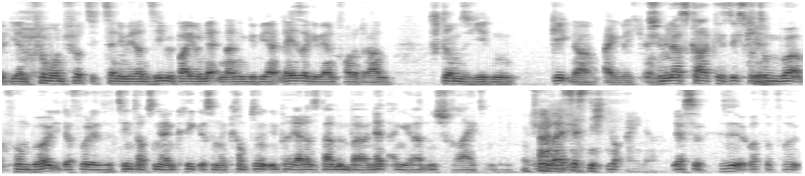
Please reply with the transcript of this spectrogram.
Mit ihren 45 Zentimetern Säbelbajonetten an den Gewehren, Lasergewehren vorne dran, stürmen sie jeden Gegner eigentlich. Ich mir das gerade Gesicht von Okay. so einem World, vom World Eater vor, der seit 10.000 Jahren im Krieg ist und dann kommt so ein imperialer Soldat mit einem Bajonett angerannt und schreit. Und dann, Aber es ist nicht nur einer. ja, so, what the fuck?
